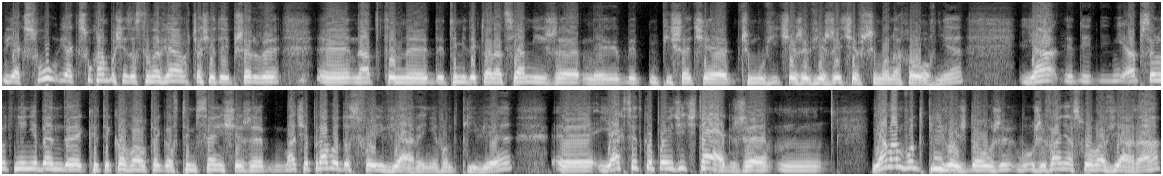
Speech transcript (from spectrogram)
jak, słu- jak słucham, bo się zastanawiałem w czasie tej przerwy y, nad tym, y, tymi deklaracjami, że piszecie, czy mówicie, że wierzycie w Szymona Hołownię. Ja y, y, nie- absolutnie nie będę krytykował tego w tym sensie, że macie prawo do swojej wiary, niewątpliwie. Y, Ja chcę tylko powiedzieć tak, że mm, ja mam wątpliwość do uży używania słowa wiara,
